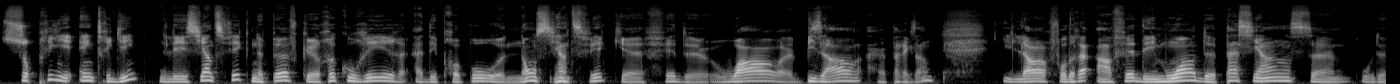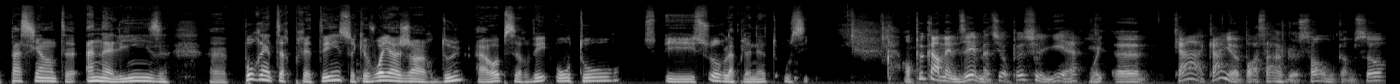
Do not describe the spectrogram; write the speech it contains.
Surpris et intrigués, les scientifiques ne peuvent que recourir à des propos non scientifiques euh, faits de war euh, bizarres, par exemple, il leur faudra en fait des mois de patience euh, ou de patiente analyse euh, pour interpréter ce que Voyageur 2 a observé autour et sur la planète aussi. On peut quand même dire, Mathieu, on peut souligner, hein, oui. Euh, quand, quand, il y a un passage de sonde comme ça,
